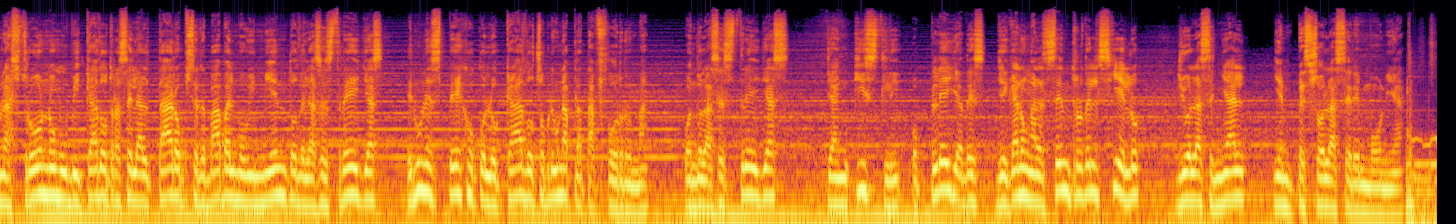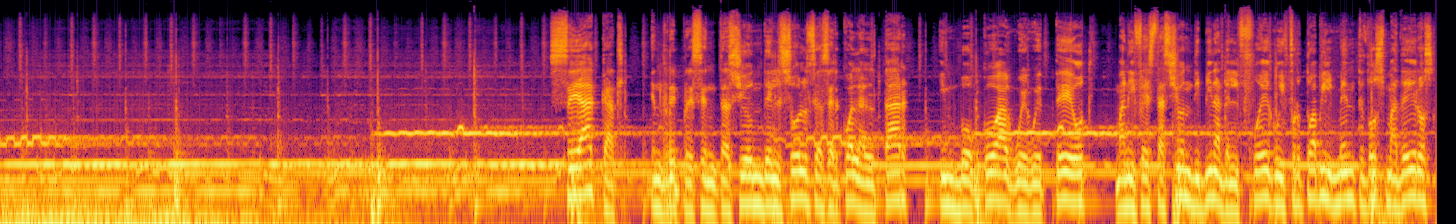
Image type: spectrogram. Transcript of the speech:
Un astrónomo ubicado tras el altar observaba el movimiento de las estrellas en un espejo colocado sobre una plataforma. Cuando las estrellas, Yanquistli o Pléyades, llegaron al centro del cielo, dio la señal y empezó la ceremonia. Seacatl, en representación del sol, se acercó al altar, invocó a Huehueteotl, manifestación divina del fuego, y frotó hábilmente dos maderos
